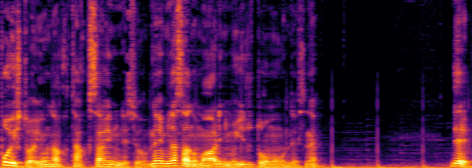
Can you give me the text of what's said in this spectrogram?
ぽい人は世の中たくさんいるんですよ。ね、皆さんの周りにもいると思うんですね。で、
